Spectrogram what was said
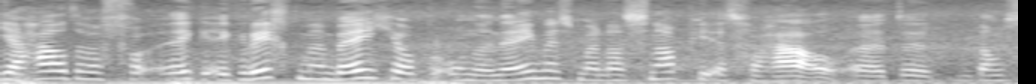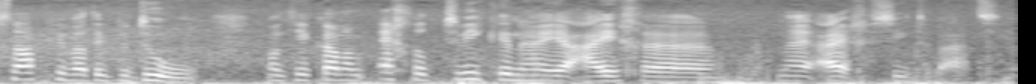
je haalt ik, ik, richt me een beetje op ondernemers, maar dan snap je het verhaal. Te, dan snap je wat ik bedoel. Want je kan hem echt wel tweaken naar je eigen, naar je eigen situatie.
